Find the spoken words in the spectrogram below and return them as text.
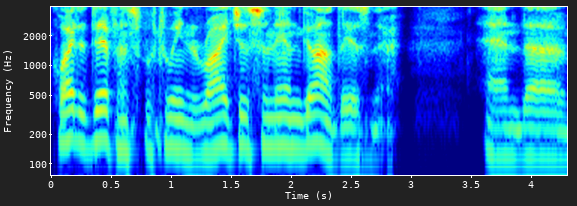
Quite a difference between the righteous and the ungodly, isn't there? And uh,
